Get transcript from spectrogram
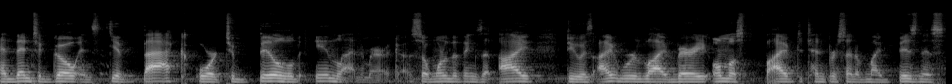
and then to go and give back or to build in Latin America. So one of the things that I do is I rely very almost 5 to 10% of my business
